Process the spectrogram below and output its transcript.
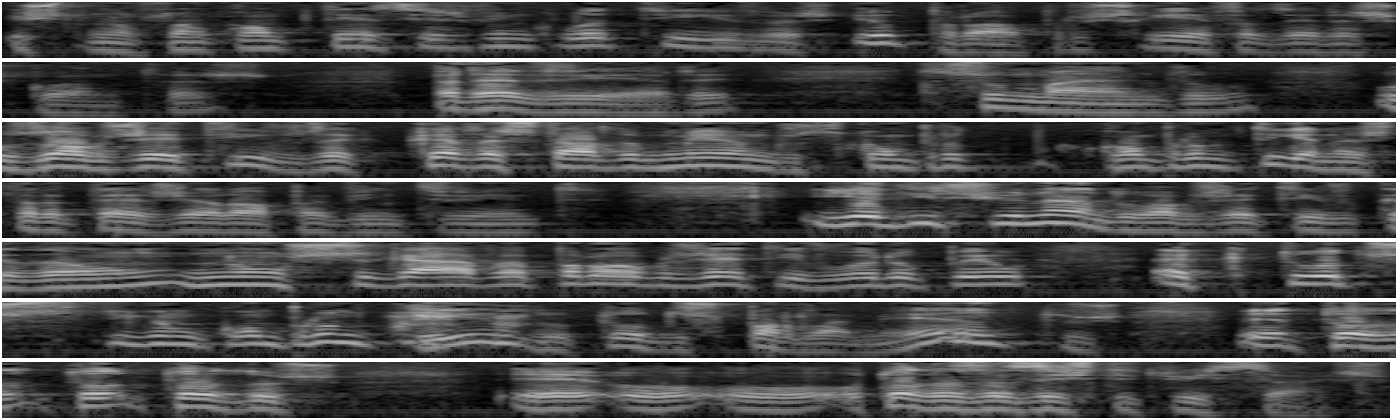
Isto não são competências vinculativas. Eu próprio cheguei a fazer as contas para ver, somando, os objetivos a que cada Estado-membro se comprometia na Estratégia Europa 2020 e adicionando o objetivo de cada um, não chegava para o objetivo europeu a que todos se tinham comprometido, todos os parlamentos, eh, to, todos, eh, o, o, todas as instituições.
